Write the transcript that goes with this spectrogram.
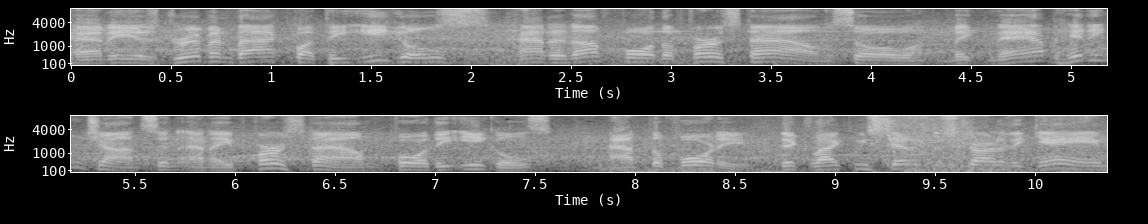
and he is driven back, but the Eagles had enough for the first down. So McNabb hitting Johnson and a first down for the Eagles at the 40. Dick, like we said at the start of the game,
